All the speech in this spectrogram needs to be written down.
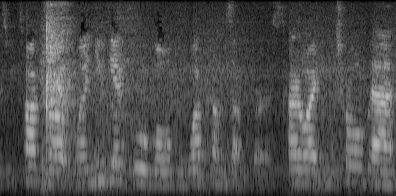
is we talk about when you get Googled, what comes up first. How do I control that?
